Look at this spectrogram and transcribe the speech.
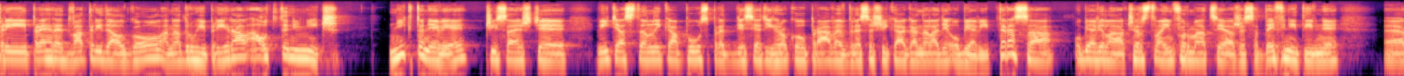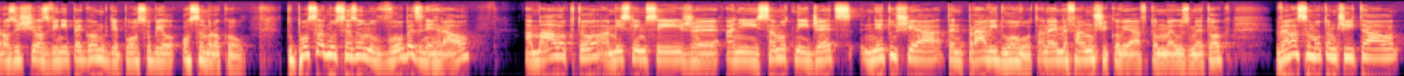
Pri prehre 2-3 dal gól a na druhý prihral a odtedy nič. Nikto nevie, či sa ešte víťaz Stanley Cupu spred desiatich rokov práve v drese Chicago na lade objaví. Teraz sa objavila čerstvá informácia, že sa definitívne E, rozišiel s Winnipegom, kde pôsobil 8 rokov. Tú poslednú sezónu vôbec nehral a málo kto, a myslím si, že ani samotný Jets netušia ten pravý dôvod, a najmä fanúšikovia v tom majú zmetok. Veľa som o tom čítal,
